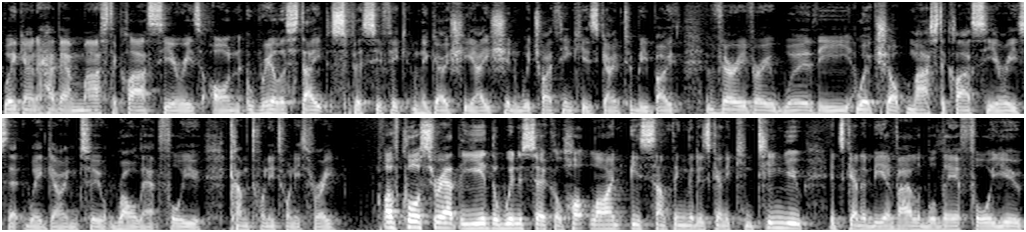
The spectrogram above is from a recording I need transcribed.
we're going to have our masterclass series on real estate specific negotiation, which I think is going to be both very, very worthy workshop masterclass series that we're going going to roll out for you come 2023. Of course, throughout the year, the Winner Circle hotline is something that is going to continue. It's going to be available there for you,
